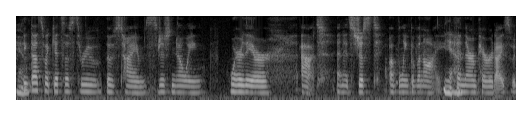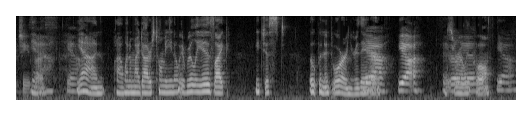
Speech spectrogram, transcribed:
Yeah. I think that's what gets us through those times, just knowing where they are at. And it's just a blink of an eye. Yeah. And they're in paradise with Jesus. Yeah. Yeah. Yeah, and uh, one of my daughters told me, you know, it really is like you just open a door and you're there. Yeah. Yeah. It It's really cool. Yeah.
